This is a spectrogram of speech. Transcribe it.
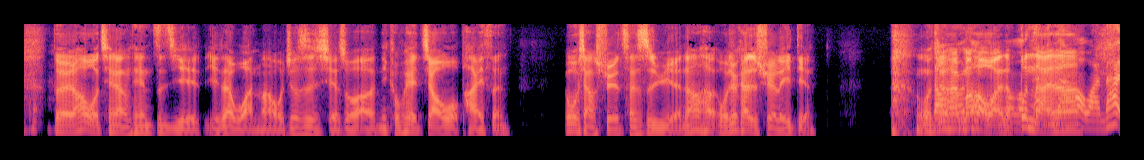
对，然后我前两天自己也也在玩嘛，我就是写说，呃，你可不可以教我 Python？因为我想学程式语言，然后我就开始学了一点，我觉得还蛮好玩的，不难啊，好玩的，它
